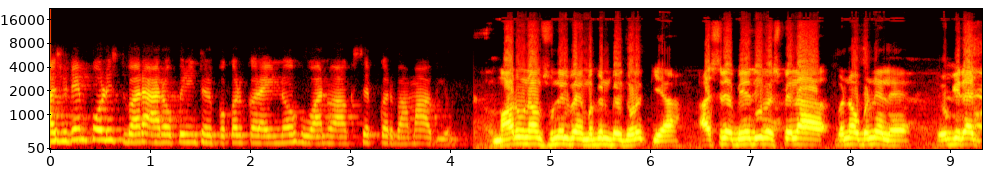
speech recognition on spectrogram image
આજ ડેમ પોલીસ દ્વારા આરોપીની ધરપકડ કરાઈ ન હોવાનો આક્ષેપ કરવામાં આવ્યો. મારું નામ સુનિલભાઈ મગનભાઈ ધોળકિયા. આશરે બે દિવસ પહેલા બનાવ બનેલ હે. યોગીરાજ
